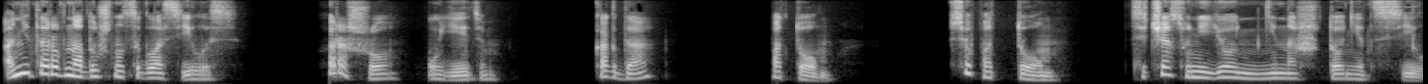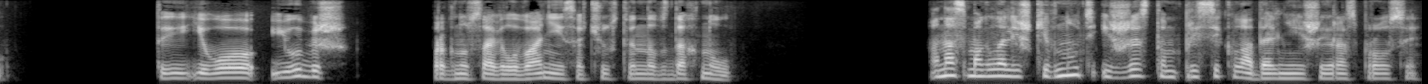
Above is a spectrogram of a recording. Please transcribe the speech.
Анита равнодушно согласилась. Хорошо, уедем. Когда? Потом. Все потом. Сейчас у нее ни на что нет сил. Ты его любишь? прогнусавил Ваня и сочувственно вздохнул. Она смогла лишь кивнуть и жестом пресекла дальнейшие расспросы.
